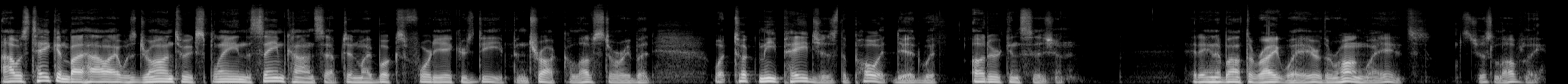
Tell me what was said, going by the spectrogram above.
I was taken by how I was drawn to explain the same concept in my books 40 Acres Deep and Truck, a love story, but what took me pages the poet did with utter concision. It ain't about the right way or the wrong way, it's, it's just lovely.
